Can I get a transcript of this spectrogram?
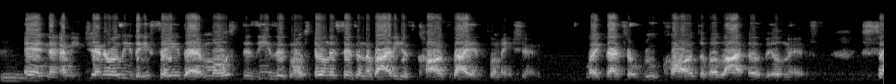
Mhm. And I mean, generally, they say that most diseases, most illnesses in the body is caused by inflammation. Like that's a root cause of a lot of illness. So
